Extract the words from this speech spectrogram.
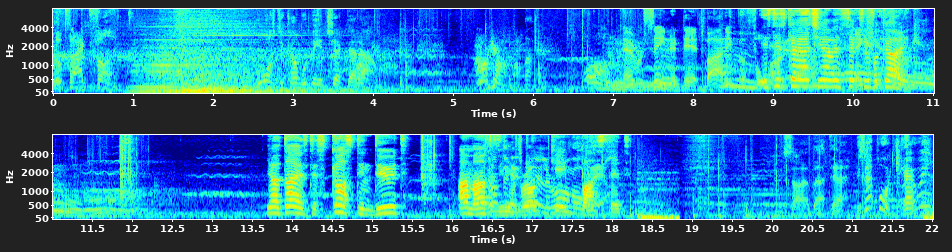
Looks like fun. Who wants to come with me and check that out? Never seen a dead body mm. before. Is this guy actually having sex Makes with a guy? think. Yo, that is disgusting, dude. I'm out of here, bro. clearly Gay wrong over bastard. Sorry about that. Is that boy carrying?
